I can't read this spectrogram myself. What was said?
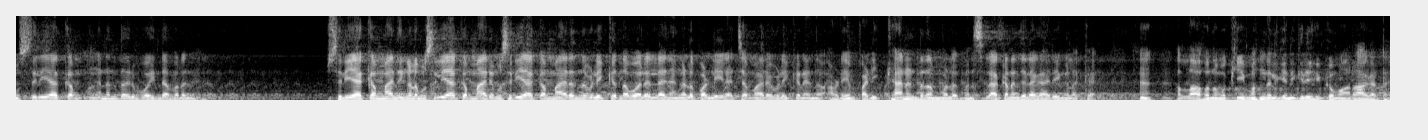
മുസ്ലിയാക്കം അങ്ങനെ എന്തോ ഒരു പോയിന്റാ പറഞ്ഞത് മുസ്ലിയാക്കന്മാർ നിങ്ങൾ മുസ്ലിയാക്കന്മാർ മുസ്ലിയാക്കന്മാരെന്ന് വിളിക്കുന്ന പോലെയല്ല ഞങ്ങൾ പള്ളിയിൽ അച്ഛന്മാരെ വിളിക്കണമെന്ന് അവിടെയും പഠിക്കാനുണ്ട് നമ്മൾ മനസ്സിലാക്കണം ചില കാര്യങ്ങളൊക്കെ. അള്ളാഹു നമുക്ക് ഈ നൽകി അനുഗ്രഹിക്കുമാറാകട്ടെ.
